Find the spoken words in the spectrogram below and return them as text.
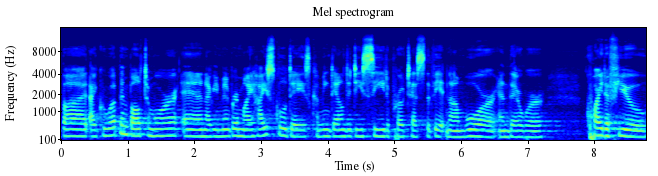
but I grew up in Baltimore, and I remember my high school days coming down to DC to protest the Vietnam War, and there were quite a few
